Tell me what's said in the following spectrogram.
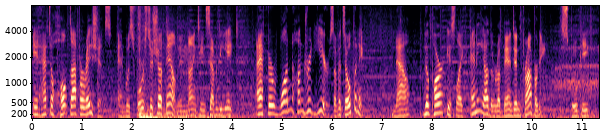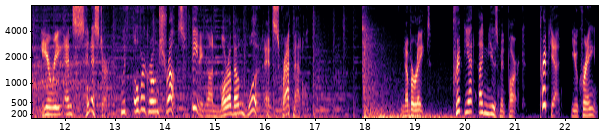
it had to halt operations and was forced to shut down in 1978 after 100 years of its opening. Now, the park is like any other abandoned property spooky, eerie, and sinister, with overgrown shrubs feeding on moribund wood and scrap metal. Number 8. Pripyat Amusement Park, Pripyat, Ukraine.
